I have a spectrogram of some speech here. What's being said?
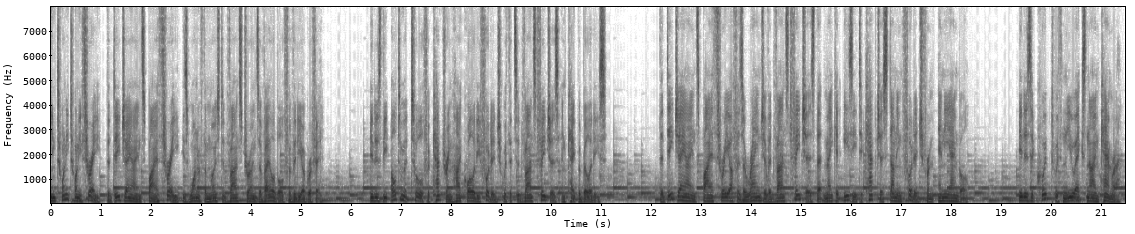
In 2023, the DJI Inspire 3 is one of the most advanced drones available for videography. It is the ultimate tool for capturing high-quality footage with its advanced features and capabilities. The DJI Inspire 3 offers a range of advanced features that make it easy to capture stunning footage from any angle. It is equipped with new X9 camera.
